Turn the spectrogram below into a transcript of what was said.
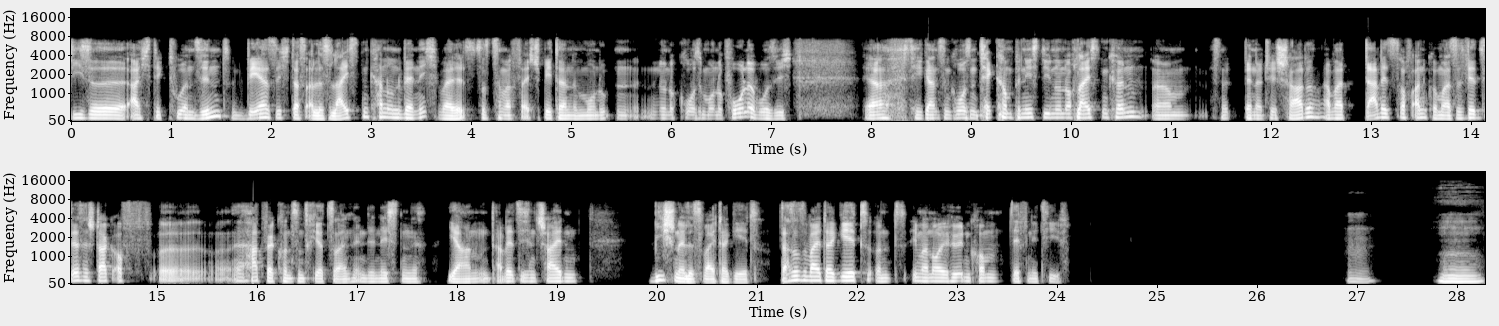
diese Architekturen sind, wer sich das alles leisten kann und wer nicht, weil sonst haben wir vielleicht später eine Mono, nur noch große Monopole, wo sich ja, die ganzen großen Tech-Companies, die nur noch leisten können. Ähm, wäre natürlich schade, aber da wird es drauf ankommen. Also es wird sehr, sehr stark auf äh, Hardware konzentriert sein in den nächsten Jahren. Und da wird sich entscheiden, wie schnell es weitergeht. Dass es weitergeht und immer neue Höhen kommen, definitiv. Hm. Hm.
